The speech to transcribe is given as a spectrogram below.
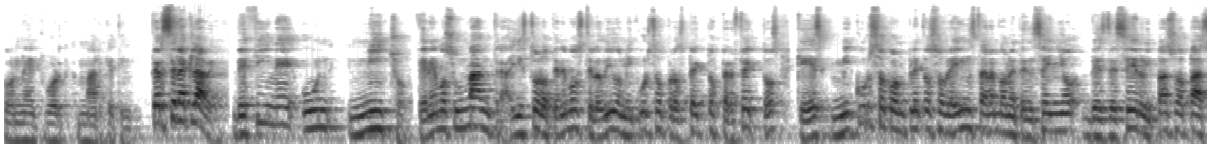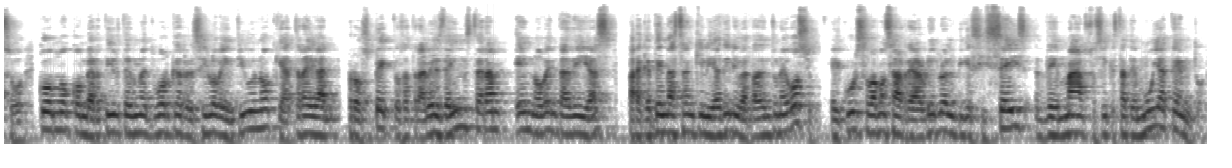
con network marketing. Tercera clave, define un nicho. Tenemos un mantra y esto lo tenemos, te lo digo, en mi curso Prospectos Perfectos, que es mi curso completo sobre Instagram donde te enseño desde cero y paso a paso cómo convertirte en un networker del siglo XXI que atraigan prospectos a través de Instagram en 90 días para que tengas tranquilidad y libertad en tu negocio. El curso vamos a reabrirlo el 16 de marzo, así que estate muy atento.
